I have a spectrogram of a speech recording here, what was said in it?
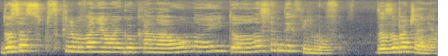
do zasubskrybowania mojego kanału, no i do następnych filmów. Do zobaczenia!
